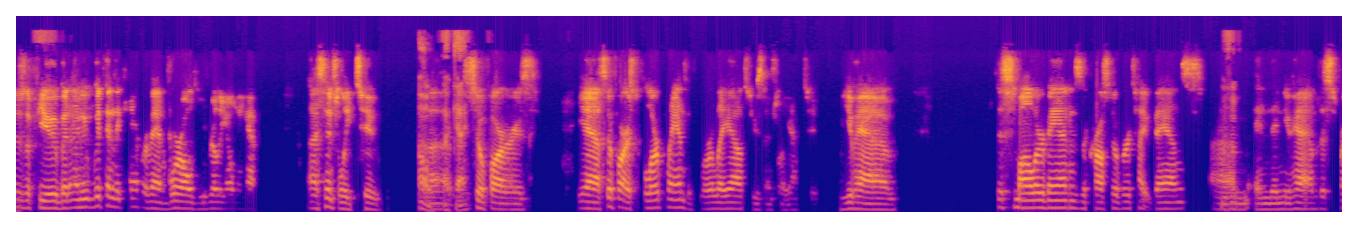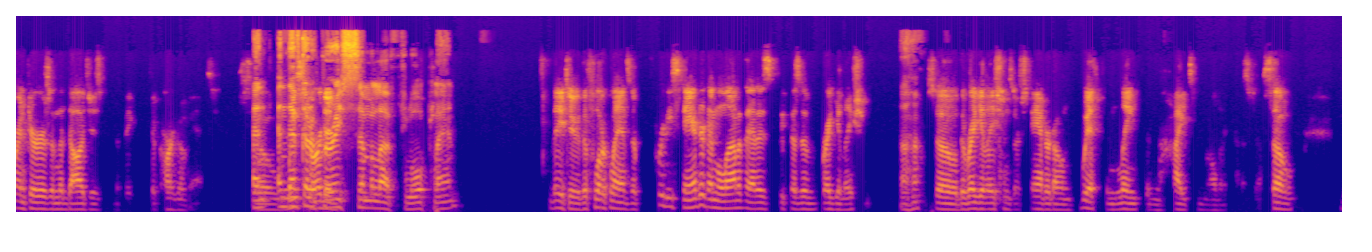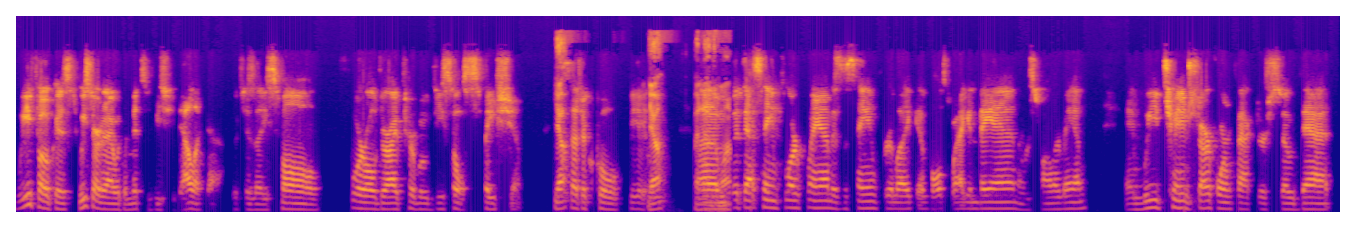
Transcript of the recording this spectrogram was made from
There's a few, but I mean within the camper van world, you really only have essentially two. Oh, uh, okay. So far as yeah, so far as floor plans and floor layouts, you essentially have two. You have the smaller vans, the crossover type vans, mm-hmm. um, mm-hmm. and then you have the sprinters and the Dodges, and the big the cargo vans. So and and they've got started, a very similar floor plan. They do. The floor plans are pretty standard, and a lot of that is because of regulation. Uh-huh. So the regulations are standard on width and length and height and all that kind of stuff. So we focused. We started out with the Mitsubishi Delica, which is a small four-wheel drive turbo diesel spaceship. Yeah, such a cool vehicle. Yeah. Um, but that same floor plan is the same for like a Volkswagen van or a smaller van and we changed our form factor so that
